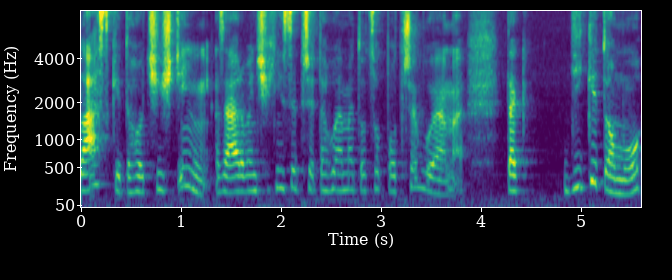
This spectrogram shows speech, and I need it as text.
lásky, toho čištění a zároveň všichni si přitahujeme to, co potřebujeme, tak díky tomu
